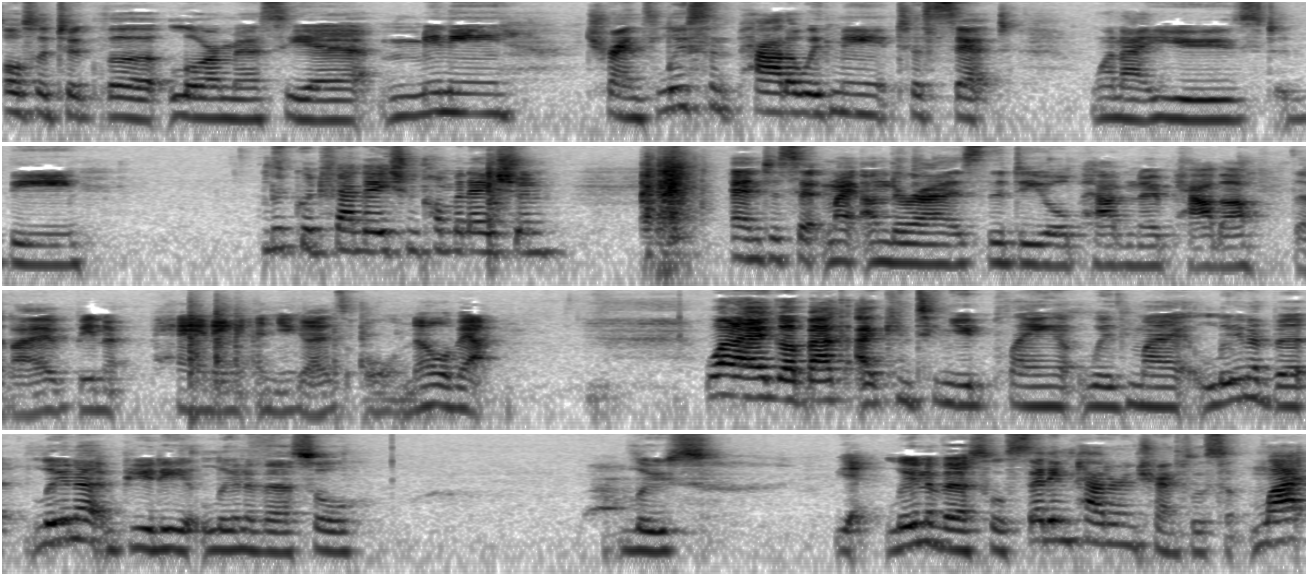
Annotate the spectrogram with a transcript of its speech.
Also took the Laura Mercier Mini Translucent Powder with me to set when I used the liquid foundation combination and to set my under eyes the Dior Powder No Powder that I have been panning and you guys all know about. When I got back, I continued playing with my Luna, Luna Beauty Luniversal Loose, yeah, Luniversal Setting Powder in Translucent Light.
